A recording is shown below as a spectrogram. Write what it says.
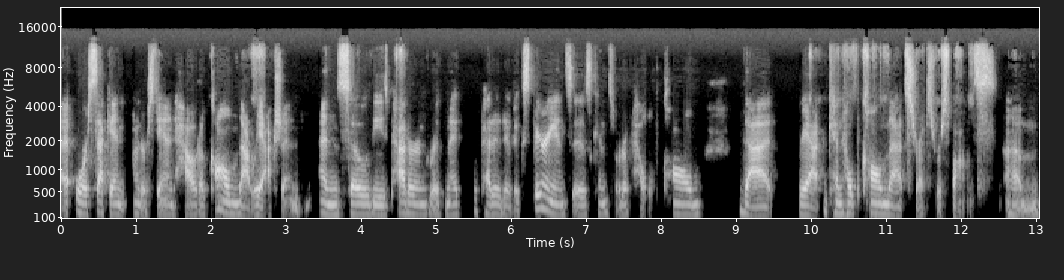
eh, or second, understand how to calm that reaction. And so these patterned, rhythmic, repetitive experiences can sort of help calm that react, can help calm that stress response. Um,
